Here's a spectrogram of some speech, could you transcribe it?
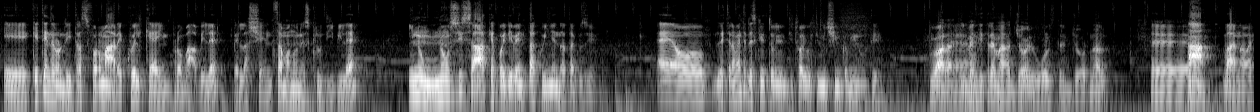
e che tentano di trasformare quel che è improbabile per la scienza, ma non escludibile, in un non si sa che poi diventa quindi è andata così. Eh, ho letteralmente descritto gli- i tuoi ultimi 5 minuti. guarda, eh. il 23 maggio il Wall Street Journal... eh, Ah, vai, no, vai.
